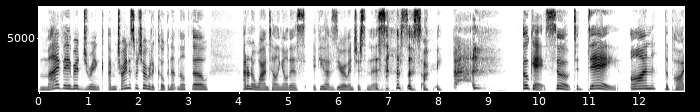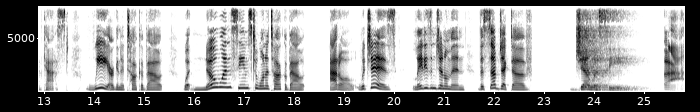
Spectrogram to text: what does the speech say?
My favorite drink. I'm trying to switch over to coconut milk though. I don't know why I'm telling y'all this. If you have zero interest in this, I'm so sorry. okay, so today on the podcast, we are going to talk about what no one seems to want to talk about at all, which is, ladies and gentlemen, the subject of jealousy. Ah.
